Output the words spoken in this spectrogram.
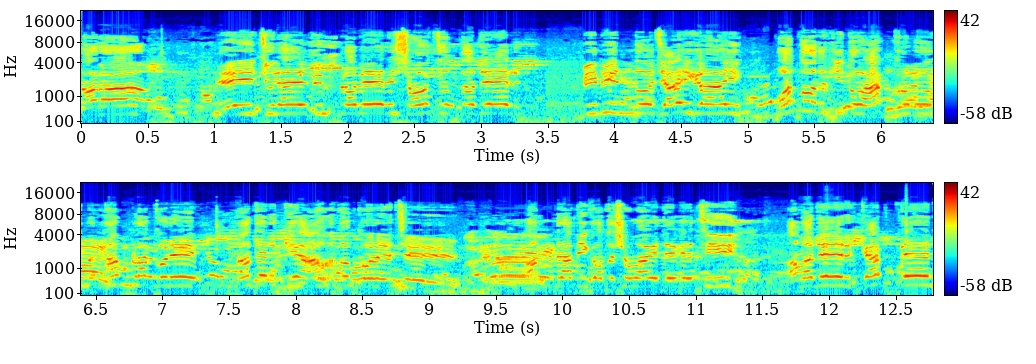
তারা এই জুলাই বিপ্লবের সহযোদ্ধাদের বিভিন্ন জায়গায় অতর্কিত আক্রমণ হামলা করে তাদেরকে আহত করেছে। আমরা বিগত সময় দেখেছি, আমাদের ক্যাপ্টেন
